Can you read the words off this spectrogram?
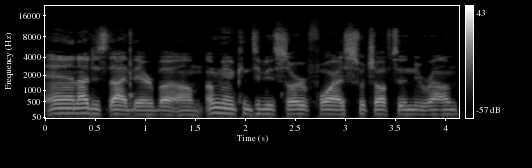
And I just died there, but um, I'm gonna continue the story before I switch off to the new round.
